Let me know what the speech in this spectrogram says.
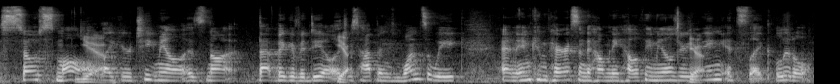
so small. Yeah. Like your cheat meal is not that big of a deal. It yeah. just happens once a week, and in comparison to how many healthy meals you're yeah. eating, it's like little.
